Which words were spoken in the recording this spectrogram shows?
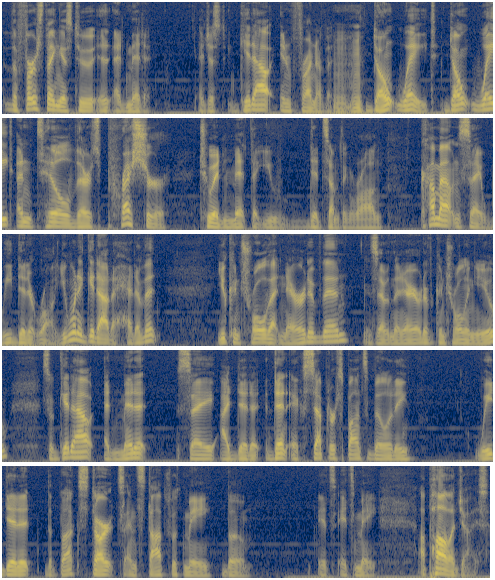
The first thing is to admit it. And just get out in front of it. Don't wait. Don't wait until there's pressure to admit that you did something wrong. Come out and say, We did it wrong. You want to get out ahead of it. You control that narrative then instead of the narrative controlling you. So get out, admit it, say, I did it, then accept responsibility. We did it. The buck starts and stops with me. Boom. It's, it's me. Apologize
